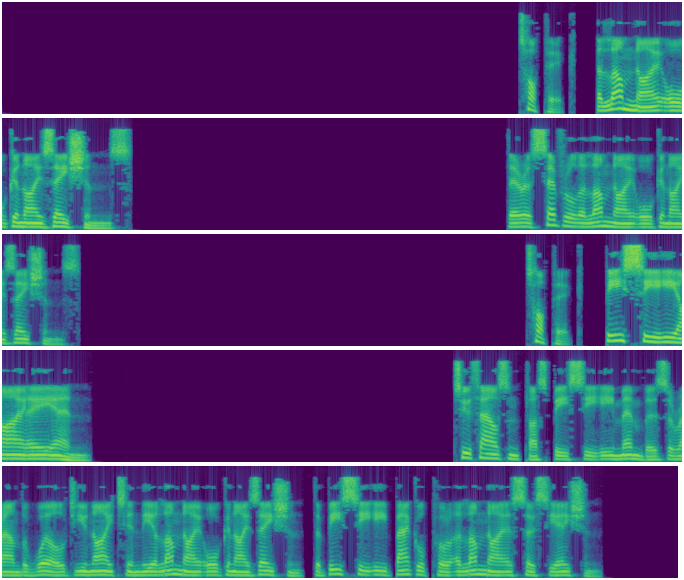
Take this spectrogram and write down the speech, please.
Alumni organizations There are several alumni organizations. BCEIAN 2,000 plus BCE members around the world unite in the alumni organization, the BCE Bhagalpur Alumni Association.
